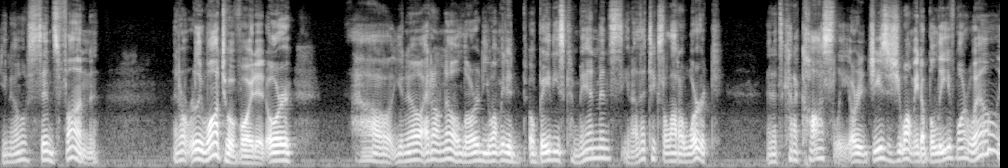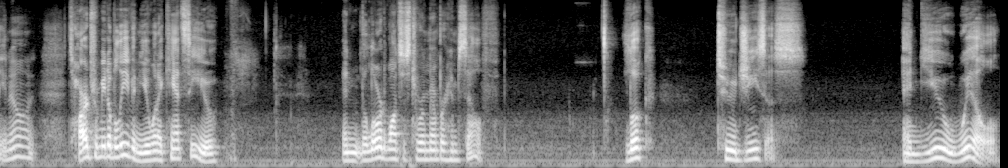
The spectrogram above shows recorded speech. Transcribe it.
You know, sin's fun. I don't really want to avoid it. Or, oh, you know, I don't know, Lord, you want me to obey these commandments? You know, that takes a lot of work and it's kind of costly. Or, Jesus, you want me to believe more? Well, you know, it's hard for me to believe in you when I can't see you. And the Lord wants us to remember Himself. Look to Jesus and you will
